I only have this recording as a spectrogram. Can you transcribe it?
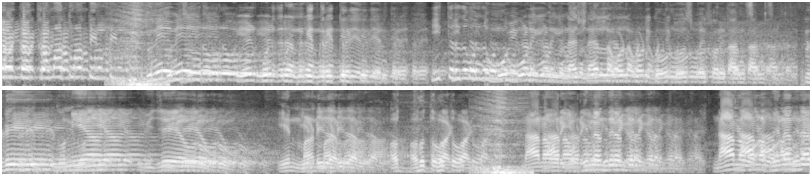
ತನಕ ಕ್ರಮ ತಗೊಂಡಿಲ್ಲ ದುನಿಯಾ ವಿಜಯ್ ಅವರು ಹೇಳ್ಕೊಂಡಿದ್ರೆ ನನಗೆ ಇದೆ ಅಂತ ಹೇಳ್ತಾರೆ. ಈ ತರದ ಒಂದು ಮೂವಿಗಳಿಗೆ ನ್ಯಾಷನಲ್ ಅವಾರ್ಡ್ ಕೊಟ್ಟು ಗೌರವಿಸಬೇಕು ಅಂತ ಅನ್ಸುತ್ತೆ. ನೋಡಿ ದುನಿಯಾ ವಿಜಯ್ ಅವರು ಏನ್ ಮಾಡಿದಾರ ಅದ್ಭುತವಾಗಿ. ನಾನು ಅವರಿಗೆ ಅಭಿನಂದನೆ ನಾನು ಅಭಿನಂದನೆ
